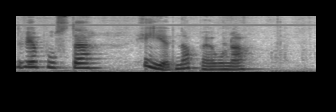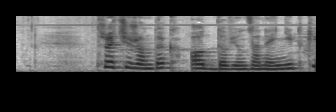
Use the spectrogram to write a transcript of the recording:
Dwie puste i jedna pełna. Trzeci rządek od dowiązanej nitki.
